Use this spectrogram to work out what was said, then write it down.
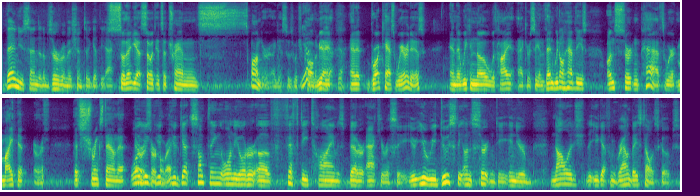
Then you send an observer mission to get the accurate. So then, yeah, so it, it's a transponder, I guess is what you Yeah, call them. Yeah, yeah, yeah, yeah. And it broadcasts where it is, and then we can know with high accuracy. And then we don't have these uncertain paths where it might hit Earth that shrinks down that error you, circle, you, right? you get something on the order of 50 times better accuracy. You, you reduce the uncertainty in your knowledge that you get from ground based telescopes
